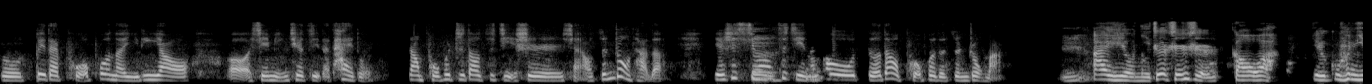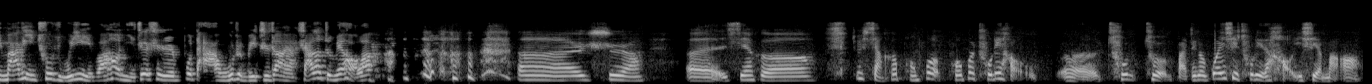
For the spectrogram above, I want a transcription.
就对待婆婆呢，一定要呃先明确自己的态度，让婆婆知道自己是想要尊重她的，也是希望自己能够得到婆婆的尊重嘛。嗯，哎呦，你这真是高啊！就姑你妈给你出主意，然后你这是不打无准备之仗呀，啥都准备好了。呃，是啊，呃，先和就想和婆婆婆婆处理好，呃，处处把这个关系处理的好一些嘛啊，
